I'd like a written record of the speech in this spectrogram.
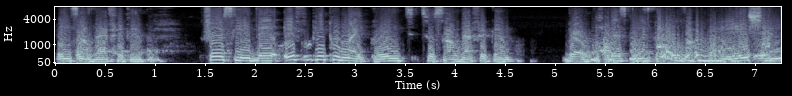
in South Africa. Firstly, the if people migrate to South Africa, bro, there's gonna be overpopulation.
